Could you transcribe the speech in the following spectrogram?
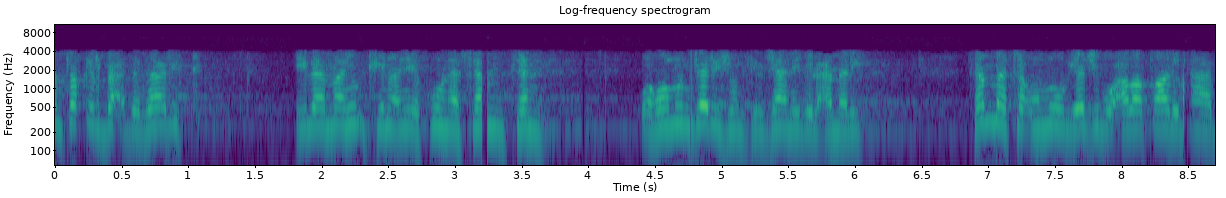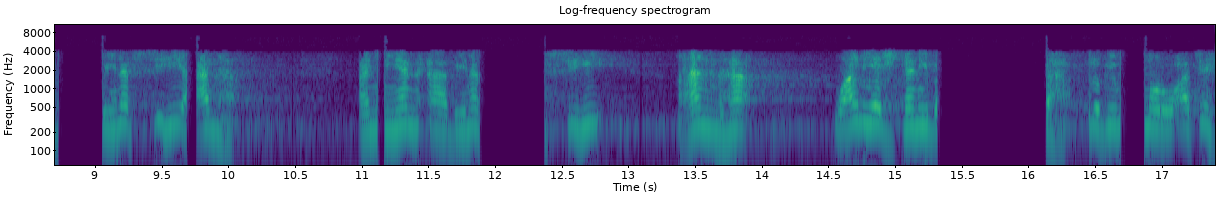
ننتقل بعد ذلك إلى ما يمكن أن يكون سمتا وهو مندرج في الجانب العملي. ثمة أمور يجب على طالب بنفسه عنها أن ينأى بنفسه عنها وأن يجتنبها. بمروءته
